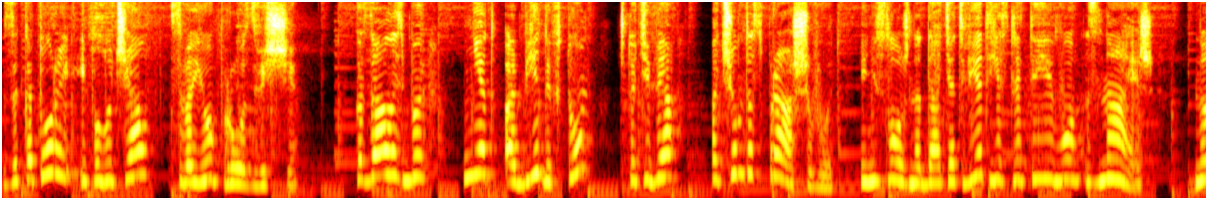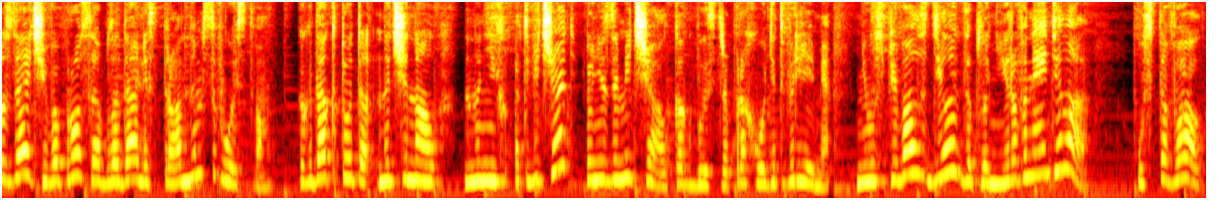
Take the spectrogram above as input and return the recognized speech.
за которые и получал свое прозвище. Казалось бы, нет обиды в том, что тебя о чем-то спрашивают, и несложно дать ответ, если ты его знаешь. Но зайчьи вопросы обладали странным свойством. Когда кто-то начинал на них отвечать, то не замечал, как быстро проходит время, не успевал сделать запланированные дела. Уставал,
